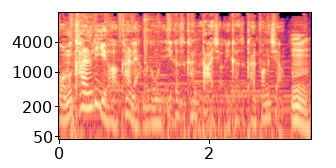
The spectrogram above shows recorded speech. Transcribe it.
我们看力哈，看两个东西，一个是看大小，一个是看方向。嗯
